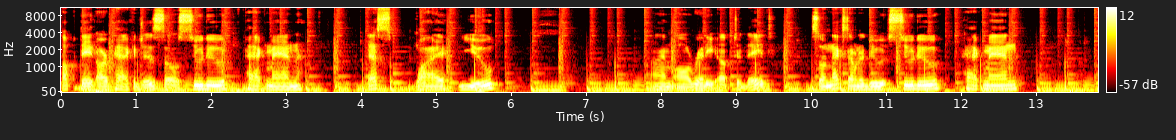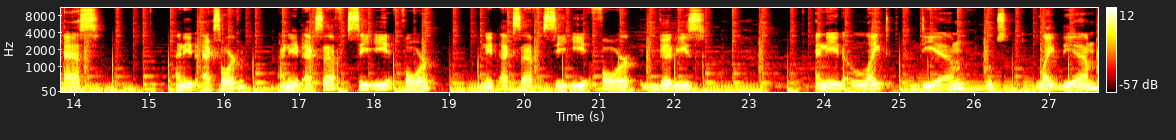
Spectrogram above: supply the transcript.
update our packages. So sudo pacman SYU. I'm already up to date. So next I'm going to do sudo pacman s. I need xorg. I need xfce4. I need xfce4 goodies. I need light DM. Oops. Light DM.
